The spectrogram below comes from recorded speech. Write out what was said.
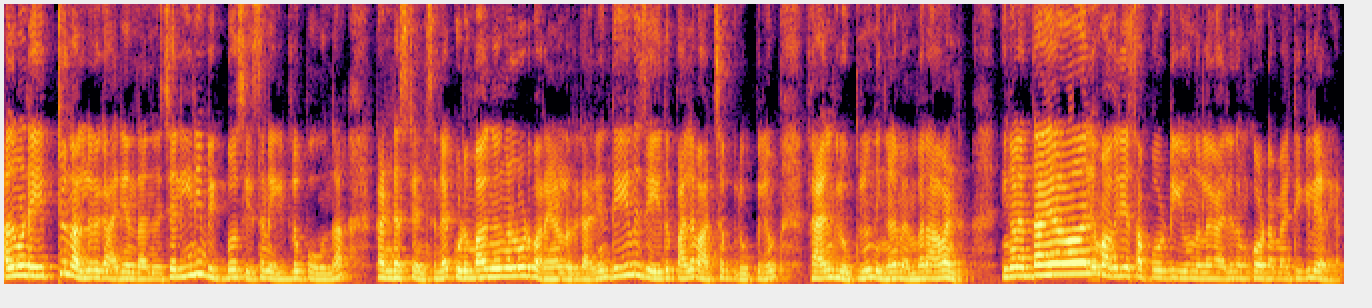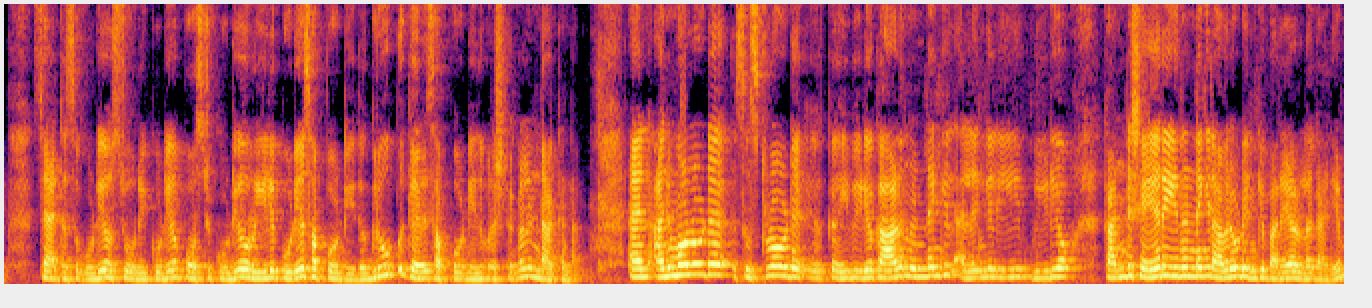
അതുകൊണ്ട് ഏറ്റവും നല്ലൊരു കാര്യം എന്താണെന്ന് വെച്ചാൽ ഇനി ബിഗ് ബോസ് സീസൺ എയ്റ്റിൽ പോകുന്ന കണ്ടസ്റ്റൻസിനെ കുടുംബാംഗങ്ങളോട് പറയാനുള്ള ഒരു കാര്യം ദയവ് ചെയ്ത് പല വാട്സപ്പ് ഗ്രൂപ്പിലും ഫാൻ ഗ്രൂപ്പിലും നിങ്ങൾ മെമ്പർ ആവണ്ട. നിങ്ങൾ എന്തായാലും അവരെ സപ്പോർട്ട് ചെയ്യൂ എന്നുള്ള കാര്യം നമുക്ക് ഓട്ടോമാറ്റിക്കലി അറിയാം. സ്റ്റാറ്റസ് കൂടിയോ സ്റ്റോറി കൂടിയോ പോസ്റ്റ് കൂടിയോ റീൽ കൂടിയോ സപ്പോർട്ട് ചെയ്തോ. ഗ്രൂപ്പ് കയറി സപ്പോർട്ട് ചെയ്ത് പ്രശ്നങ്ങൾ ഉണ്ടാക്കണ്ട. ആൻഡ് അനുമോളോട് സിസ്റ്ററോട് ഈ വീഡിയോ കാണുന്നുണ്ടെങ്കിൽ അല്ലെങ്കിൽ ഈ വീഡിയോ കണ്ട് ഷെയർ ചെയ്യുന്നുണ്ടെങ്കിൽ അവരോട് എനിക്ക് പറയാനുള്ള കാര്യം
